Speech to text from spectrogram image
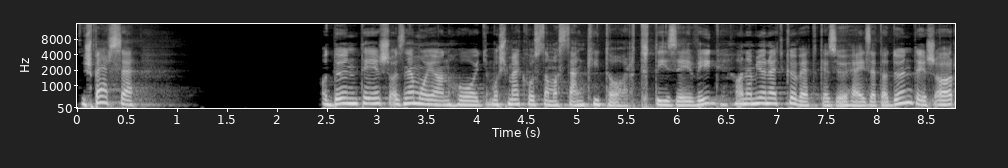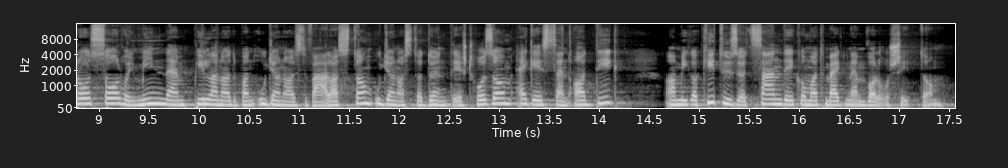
És persze, a döntés az nem olyan, hogy most meghoztam, aztán kitart tíz évig, hanem jön egy következő helyzet. A döntés arról szól, hogy minden pillanatban ugyanazt választom, ugyanazt a döntést hozom, egészen addig, amíg a kitűzött szándékomat meg nem valósítom.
